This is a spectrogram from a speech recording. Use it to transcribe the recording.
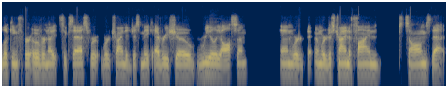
looking for overnight success. We're we're trying to just make every show really awesome, and we're and we're just trying to find songs that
